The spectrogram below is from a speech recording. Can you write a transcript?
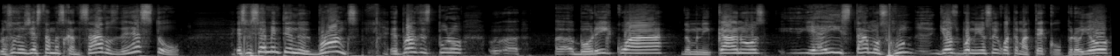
Nosotros ya estamos cansados de esto. Especialmente en el Bronx. El Bronx es puro uh, uh, boricua, dominicanos. Y ahí estamos juntos. Yo, bueno, yo soy guatemalteco. Pero yo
